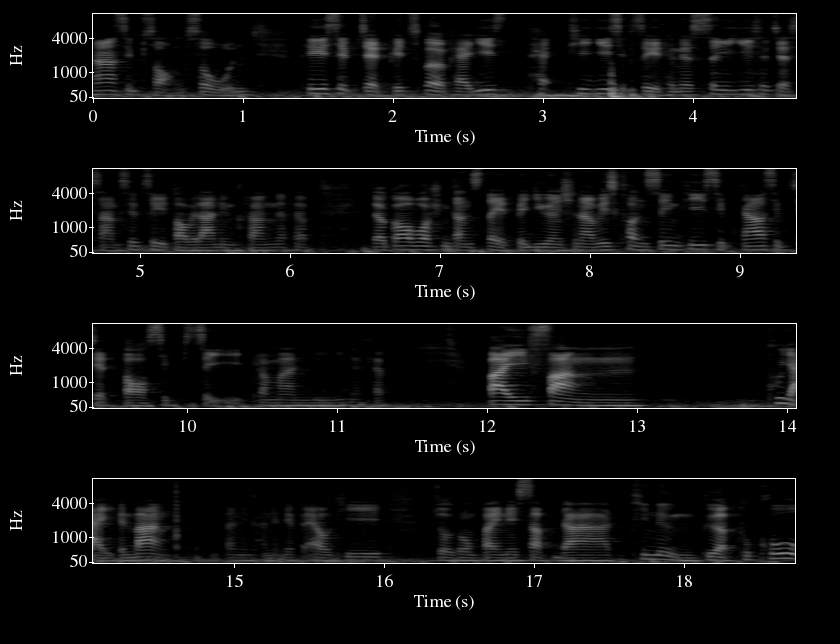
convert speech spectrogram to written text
52 0 ที่ 17 Pittsburgh แพ้ที่ 24 Tennessee 27 34 ต่อเวลา 1 ครั้งนะครับ แล้วก็ Washington State ไปเยือนชนะ Wisconsin ที่ 19 17 ต่อ 14 ประมาณนี้นะครับ ไปฝั่งผู้ใหญ่กันบ้างการแข่งขัน NFL ที่จบลงไปในสัปดาห์ที่ 1 เกือบทุกคู่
